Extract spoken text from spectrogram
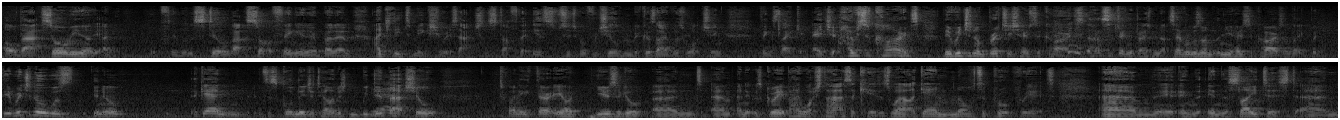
all that. So I mean, I, I hopefully will instill that sort of thing in her. But um, I just need to make sure it's actual stuff that is suitable for children because I was watching things like Edge, House of Cards, the original British House of Cards. That's the thing that drives me nuts. Everyone goes on to the new House of Cards. I'm like, but the original was, you know, again, it's a golden age of television. We did Yeah. that show. 20, 30 odd years ago, and um, and it was great. But I watched that as a kid as well. Again, not appropriate um, in the, in the slightest, and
